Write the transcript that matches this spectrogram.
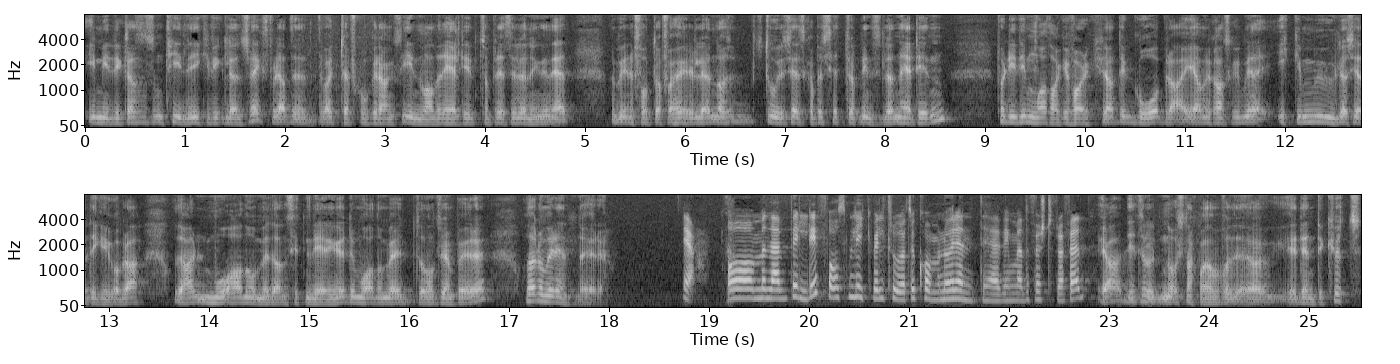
i middelklassen som tidligere ikke fikk lønnsvekst fordi det, det var tøff konkurranse, innvandrere hele tiden, som presser lønningene ned. Nå begynner folk å få høyere lønn, og store selskaper setter opp minstelønnen hele tiden Fordi de må ha tak i folk. Så at det går bra i amerikansk økonomi. Det er ikke mulig å si at det ikke går bra. Og det må ha noe med den sittende regjeringen å gjøre, det må ha noe med Donald Trump å gjøre, og det har noe med rentene å gjøre. Og, men det er veldig få som likevel tror at det kommer noe renteheving med det første fra Fed. Ja, de tror, Nå snakker man om rentekutt.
